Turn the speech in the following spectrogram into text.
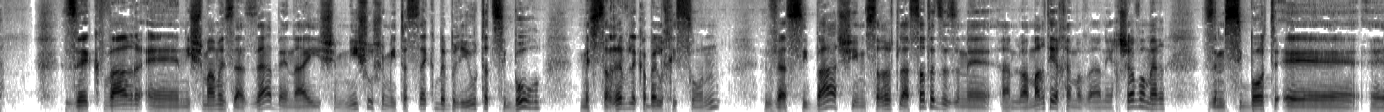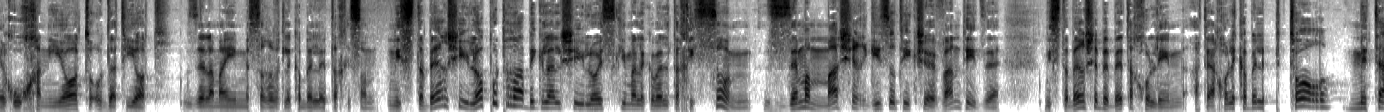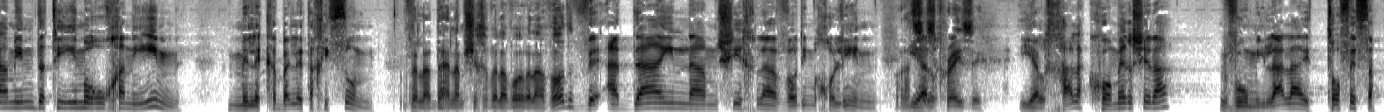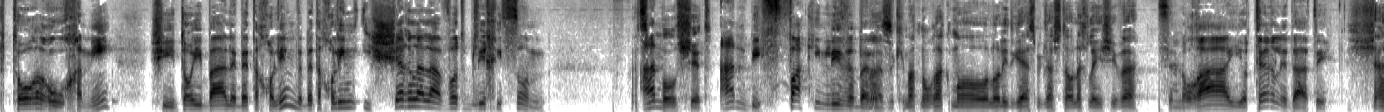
זה כבר אה, נשמע מזעזע בעיניי שמישהו שמתעסק בבריאות הציבור מסרב לקבל חיסון, והסיבה שהיא מסרבת לעשות את זה, זה מ... אני לא אמרתי לכם, אבל אני עכשיו אומר, זה מסיבות אה, אה, רוחניות או דתיות. זה למה היא מסרבת לקבל את החיסון. מסתבר שהיא לא פוטרה בגלל שהיא לא הסכימה לקבל את החיסון. זה ממש הרגיז אותי כשהבנתי את זה. מסתבר שבבית החולים אתה יכול לקבל פטור מטעמים דתיים או רוחניים מלקבל את החיסון. ועדיין להמשיך ולעבור ולעבוד? ועדיין להמשיך לעבוד עם חולים. That's היא, just crazy. היא הלכה לכומר שלה, והוא מילא לה את טופס הפטור הרוחני, שאיתו היא באה לבית החולים, ובית החולים אישר לה לעבוד בלי חיסון. That's bullshit. unbe-fucking livable. אה, זה כמעט נורא כמו לא להתגייס בגלל שאתה הולך לישיבה. זה נורא יותר לדעתי. ישר,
